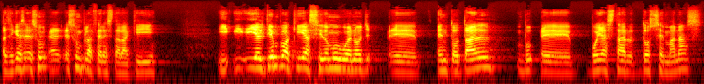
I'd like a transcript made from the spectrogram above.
Así que es, un, es un, placer estar aquí. Y, y, el tiempo aquí ha sido muy bueno. Eh, en total, eh, voy a estar dos semanas.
